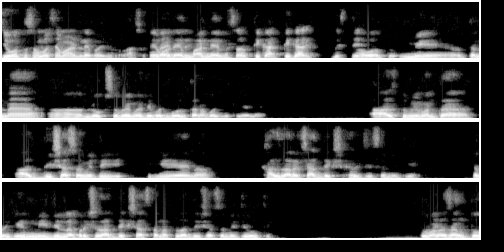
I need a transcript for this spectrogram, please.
जिवंत समस्या मांडल्या पाहिजे. असं काही नाही? मान्य ना असं टीका टीका दिसते. मी त्यांना लोकसभेमध्ये पण बोलताना बघितलेलं आहे. आज तुम्ही म्हणता आज दिशा समिती ही आहे ना खासदाराच्या अध्यक्षाखालची समिती आहे. कारण की मी जिल्हा परिषद अध्यक्ष असताना सुद्धा दिशा समिती होती. तुम्हाला सांगतो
